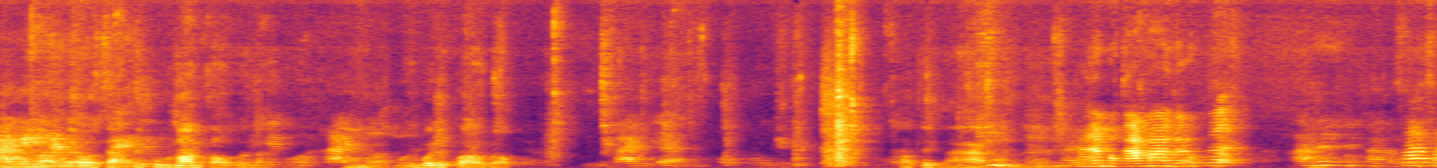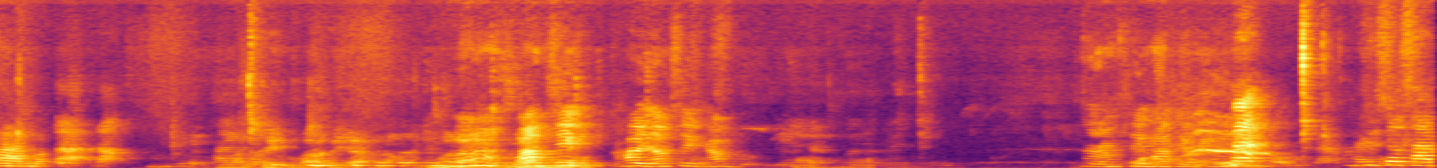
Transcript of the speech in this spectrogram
เอาละไว้เอาสากไปปูนอนต่อกันล่ะโอ้ยบ่ได้เปล่าดอกเขาเต็มอาหารเลยทันยังบอกครับมาเด้อฟ้าฟานบอกมันสิ่งว่าพยายามเนาะอันนี้อืมั นมน้ำซิ่งเขาอยู่น้ำซิ่งเอาถ้าน้ำซิ่งมาถึงคือแม่พี่เจ้าสาม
